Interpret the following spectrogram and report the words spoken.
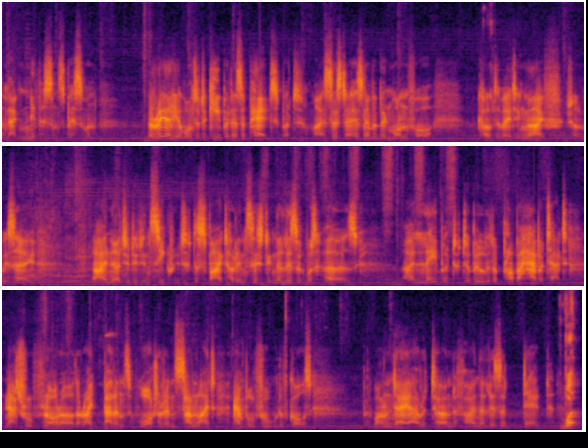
A magnificent specimen. Aurelia wanted to keep it as a pet, but my sister has never been one for cultivating life, shall we say. I nurtured it in secret, despite her insisting the lizard was hers. I labored to build it a proper habitat, natural flora, the right balance of water and sunlight, ample food, of course. But one day I returned to find the lizard dead. What?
